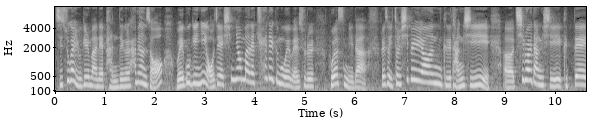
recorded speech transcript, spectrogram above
지수가 6일 만에 반등을 하면서 외국인이 어제 10년 만에 최대 규모의 매수를 보였습니다. 그래서 2011년 그 당시 어, 7월 당시 그때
